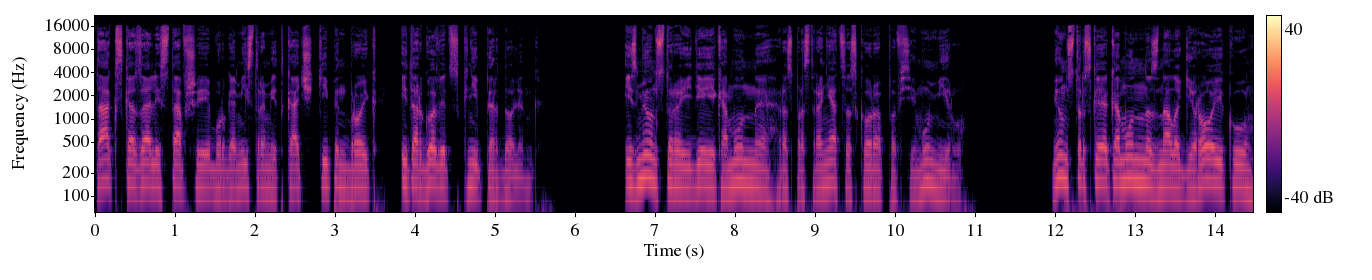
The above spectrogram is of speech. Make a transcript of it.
Так сказали ставшие бургомистрами ткач Киппенбройк и торговец Книппердолинг. Из Мюнстера идеи коммуны распространятся скоро по всему миру. Мюнстерская коммуна знала героику,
